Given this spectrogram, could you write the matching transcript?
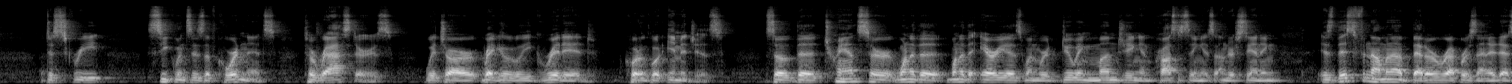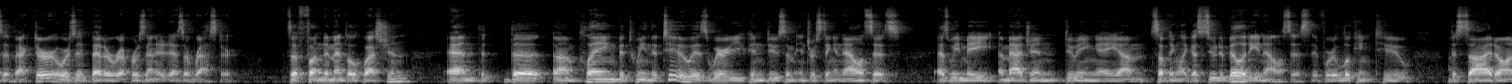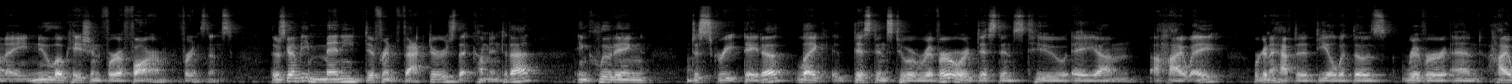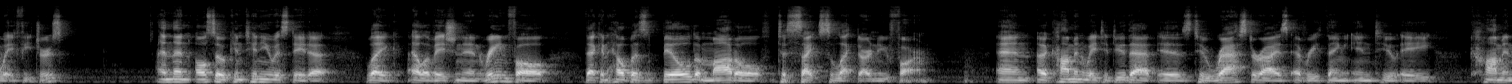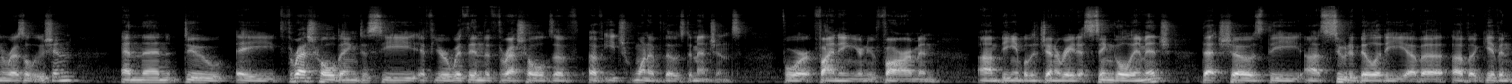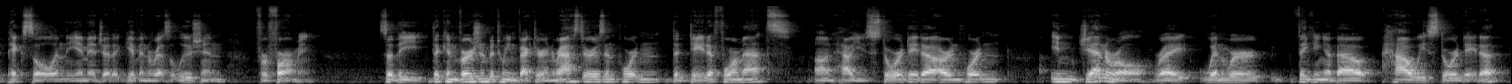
discrete sequences of coordinates, to rasters, which are regularly gridded quote unquote images. So the transfer one of the one of the areas when we're doing munging and processing is understanding is this phenomena better represented as a vector or is it better represented as a raster? It's a fundamental question, and the, the um, playing between the two is where you can do some interesting analysis. As we may imagine doing a um, something like a suitability analysis if we're looking to decide on a new location for a farm, for instance. There's going to be many different factors that come into that including discrete data like distance to a river or distance to a, um, a highway. We're going to have to deal with those river and highway features. And then also continuous data like elevation and rainfall that can help us build a model to site select our new farm. And a common way to do that is to rasterize everything into a common resolution and then do a thresholding to see if you're within the thresholds of, of each one of those dimensions for finding your new farm and um, being able to generate a single image that shows the uh, suitability of a, of a given pixel in the image at a given resolution for farming. So the, the conversion between vector and raster is important. The data formats on how you store data are important. In general, right, when we're thinking about how we store data,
